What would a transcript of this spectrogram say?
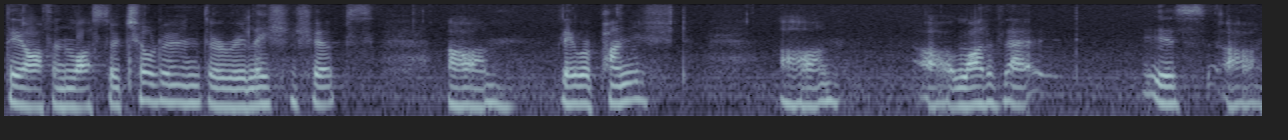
They often lost their children, their relationships. Um, they were punished. Um, a lot of that is uh,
